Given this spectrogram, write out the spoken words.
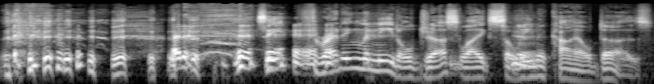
See, threading the needle just like Selina Kyle does.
